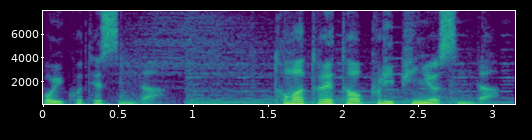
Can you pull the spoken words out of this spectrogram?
보이콧했습니다. 토마토레터 브리핑이었습니다.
